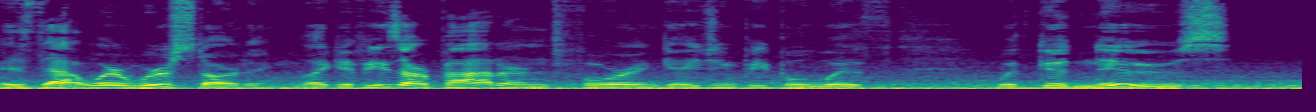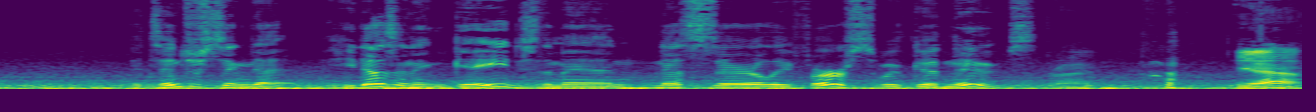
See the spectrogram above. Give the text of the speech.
Is that where we're starting? Like, if he's our pattern for engaging people with with good news, it's interesting that he doesn't engage the man necessarily first with good news. Right. yeah,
